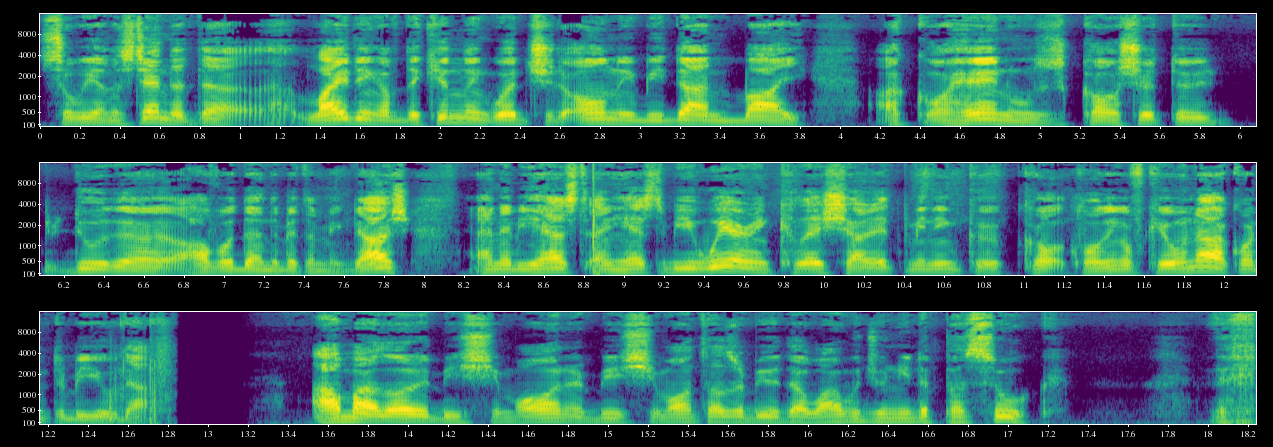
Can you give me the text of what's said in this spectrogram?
So we understand that the lighting of the kindling wood should only be done by a kohen who's kosher to do the avodah in the Beit Hamikdash, and if he has to, and he has to be wearing klesharet, meaning clothing of kehuna, according to Yehuda. Amar Lo Rabbi Shimon, Rabbi Shimon tells Rabbi Yehuda, why would you need a pasuk? What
